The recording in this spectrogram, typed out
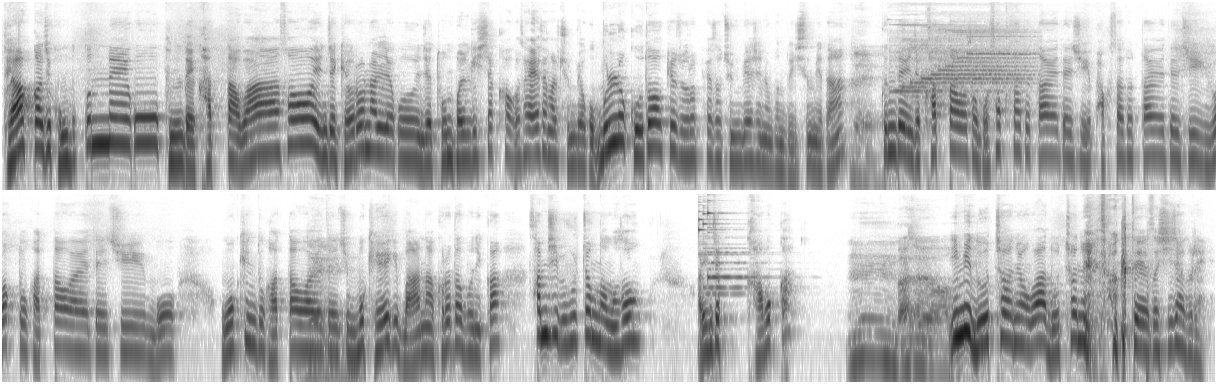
대학까지 공부 끝내고 군대 갔다 와서 이제 결혼하려고 이제 돈 벌기 시작하고 사회생활 준비하고 물론 고등학교 졸업해서 준비하시는 분도 있습니다. 네. 근데 이제 갔다 와서 뭐 석사도 따야 되지, 박사도 따야 되지, 유학도 갔다 와야 되지, 뭐 워킹도 갔다 와야 네. 되지, 뭐 계획이 많아. 그러다 보니까 30이 훌쩍 넘어서 아 이제 가볼까? 음, 맞아요. 이미 노처녀와 노처녀의 상태에서 시작을 해.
